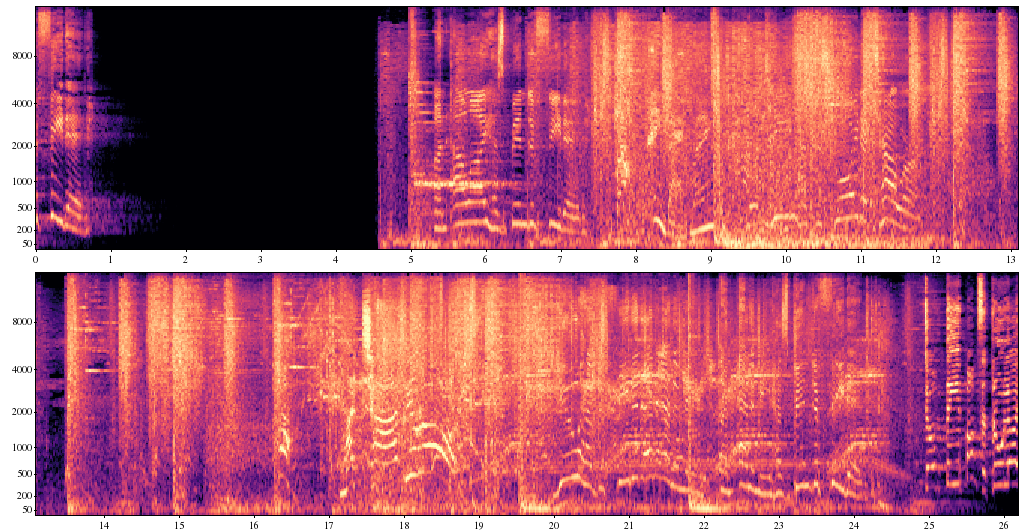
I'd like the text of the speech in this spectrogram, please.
defeated. An ally has been defeated. ให้แบกไหม Your team has destroyed a tower. มัชชาพิโรธ You have defeated an enemy. An enemy has been defeated. โจมตีป้อมศัตรูเลย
